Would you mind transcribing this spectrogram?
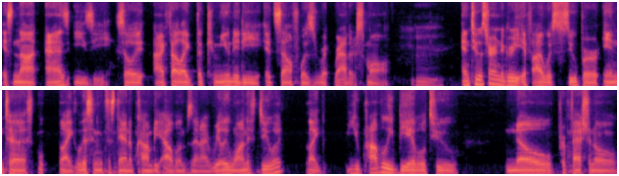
It's not as easy. So it, I felt like the community itself was r- rather small. Mm. And to a certain degree, if I was super into like listening to stand up comedy albums and I really wanted to do it, like you probably be able to know professional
